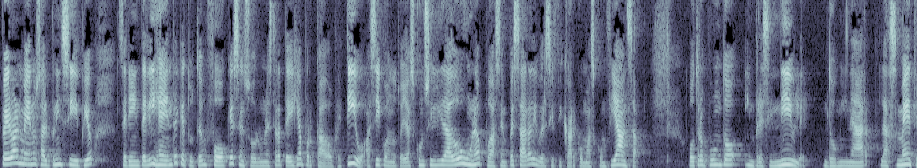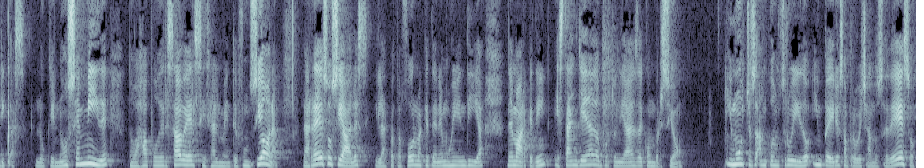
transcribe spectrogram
pero al menos al principio sería inteligente que tú te enfoques en solo una estrategia por cada objetivo. Así cuando tú hayas consolidado una, puedas empezar a diversificar con más confianza. Otro punto imprescindible, dominar las métricas. Lo que no se mide, no vas a poder saber si realmente funciona. Las redes sociales y las plataformas que tenemos hoy en día de marketing están llenas de oportunidades de conversión. Y muchos han construido imperios aprovechándose de eso.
